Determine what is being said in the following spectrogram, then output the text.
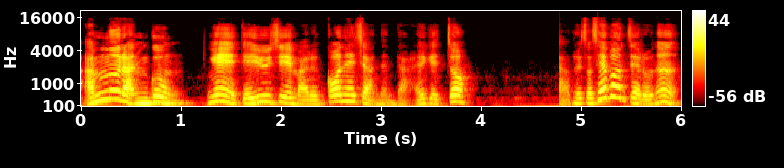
안물안궁의 내유지의 말은 꺼내지 않는다. 알겠죠? 자, 그래서 세 번째로는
